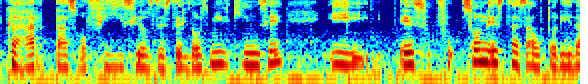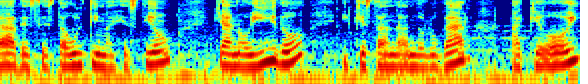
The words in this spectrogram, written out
cartas, oficios desde el 2015 y es, son estas autoridades de esta última gestión que han oído y que están dando lugar a que hoy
